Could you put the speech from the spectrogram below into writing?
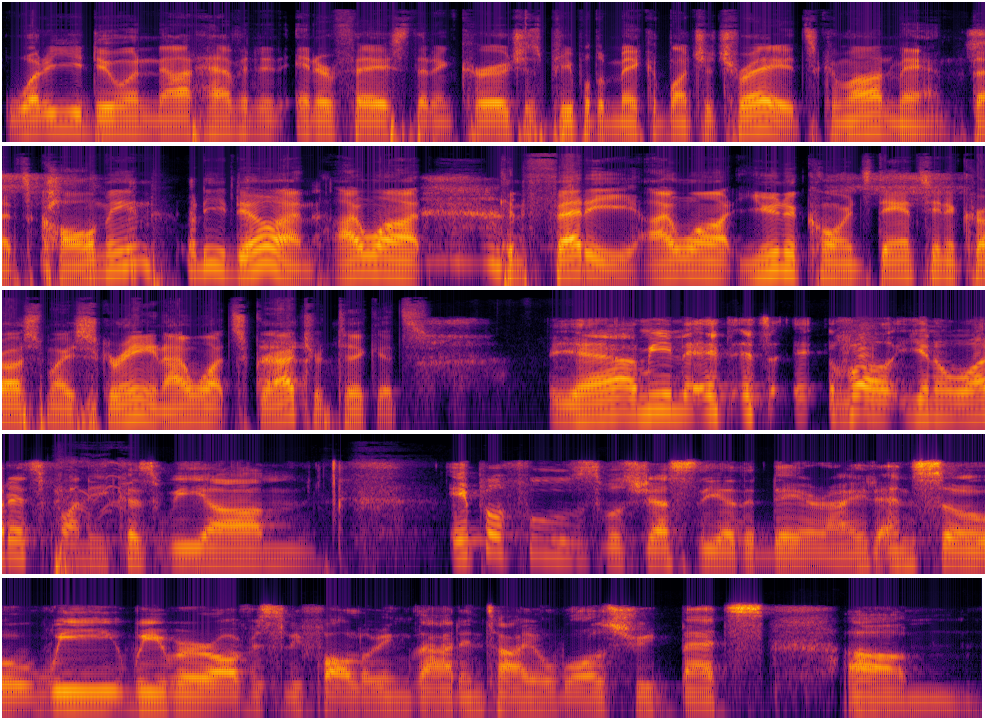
what are you doing not having an interface that encourages people to make a bunch of trades? Come on, man. That's calming? what are you doing? I want confetti. I want unicorns dancing across my screen. I want scratcher tickets. Yeah, I mean it, it's it, well, you know what? It's funny because we um April Fools was just the other day, right? And so we we were obviously following that entire Wall Street bets um,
